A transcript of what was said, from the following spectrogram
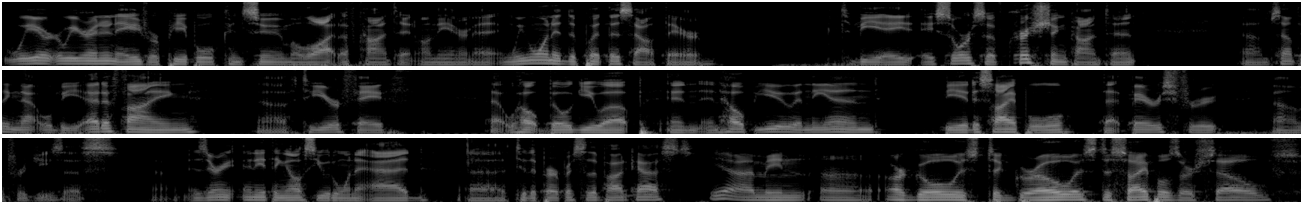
we are we are in an age where people consume a lot of content on the internet, and we wanted to put this out there to be a, a source of Christian content, um, something that will be edifying uh, to your faith, that will help build you up and, and help you in the end be a disciple that bears fruit um, for Jesus. Um, is there anything else you would want to add uh, to the purpose of the podcast? Yeah, I mean, uh, our goal is to grow as disciples ourselves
